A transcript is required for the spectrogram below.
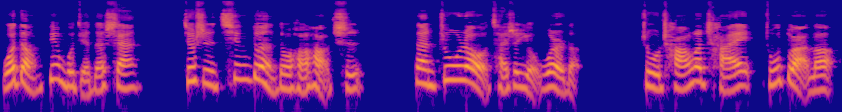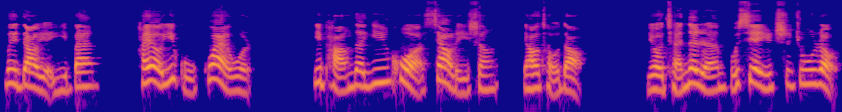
我等并不觉得膻，就是清炖都很好吃。但猪肉才是有味儿的，煮长了柴，煮短了味道也一般，还有一股怪味儿。”一旁的阴货笑了一声，摇头道：“有钱的人不屑于吃猪肉，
